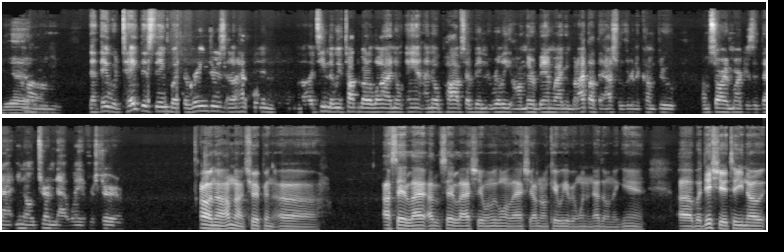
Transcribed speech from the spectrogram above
yeah. um, that they would take this thing, but the Rangers uh, have been a team that we've talked about a lot. I know Ant, I know Pops have been really on their bandwagon, but I thought the Astros were going to come through. I'm sorry, Marcus, that that you know turned that way for sure. Oh no, I'm not tripping. Uh, I said last I said last year when we won last year. I don't care we ever win another one again. Uh, but this year too, you know,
